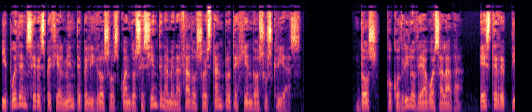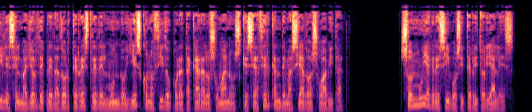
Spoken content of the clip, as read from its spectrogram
y pueden ser especialmente peligrosos cuando se sienten amenazados o están protegiendo a sus crías. 2. Cocodrilo de agua salada. Este reptil es el mayor depredador terrestre del mundo y es conocido por atacar a los humanos que se acercan demasiado a su hábitat. Son muy agresivos y territoriales,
